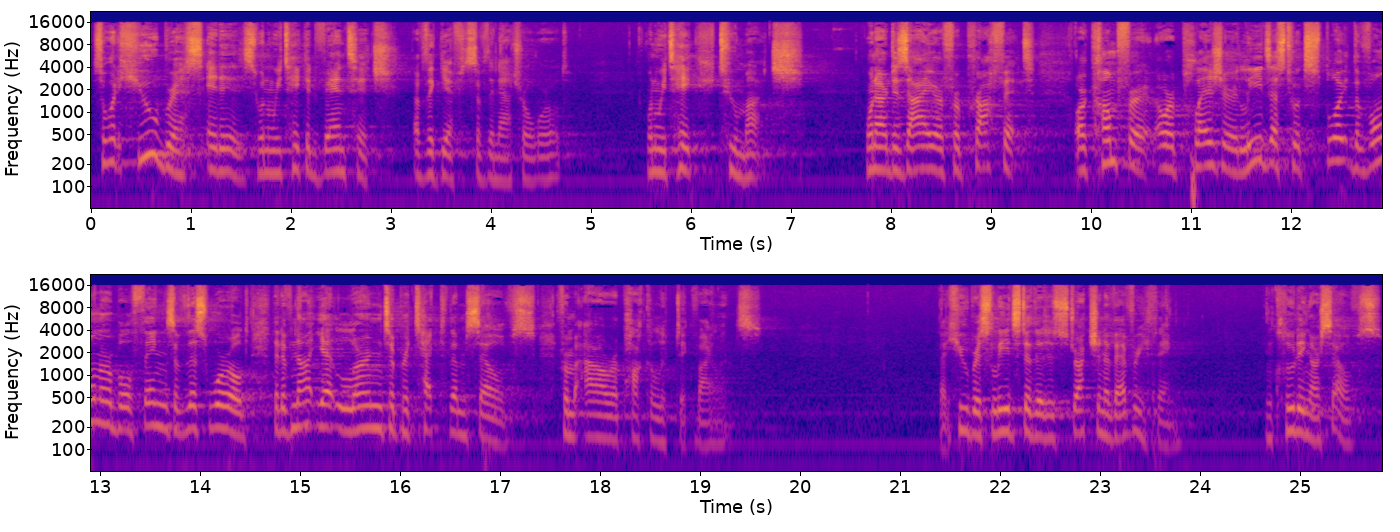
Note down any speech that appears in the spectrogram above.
So, what hubris it is when we take advantage of the gifts of the natural world, when we take too much, when our desire for profit or comfort or pleasure leads us to exploit the vulnerable things of this world that have not yet learned to protect themselves from our apocalyptic violence. That hubris leads to the destruction of everything, including ourselves.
